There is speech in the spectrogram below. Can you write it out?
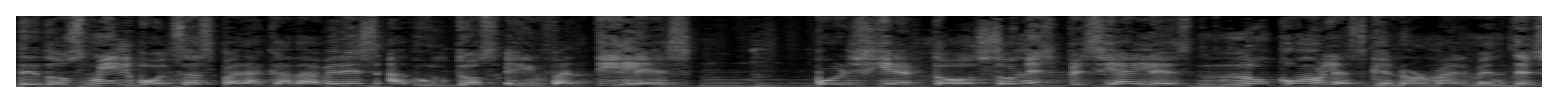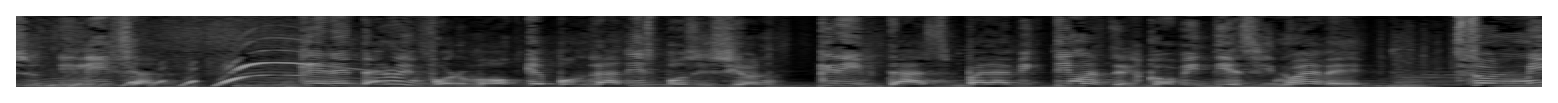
de 2.000 bolsas para cadáveres adultos e infantiles. Por cierto, son especiales, no como las que normalmente se utilizan. Querétaro informó que pondrá a disposición criptas para víctimas del COVID-19. Son mil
